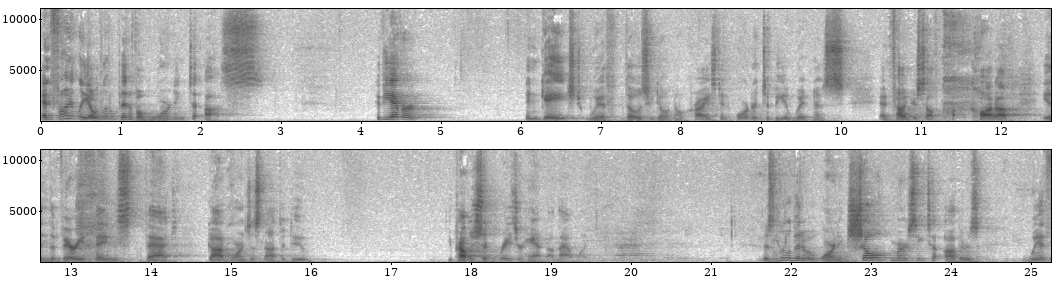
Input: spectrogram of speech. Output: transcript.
And finally, a little bit of a warning to us. Have you ever engaged with those who don't know Christ in order to be a witness and found yourself ca- caught up in the very things that God warns us not to do? You probably shouldn't raise your hand on that one. There's a little bit of a warning. Show mercy to others with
